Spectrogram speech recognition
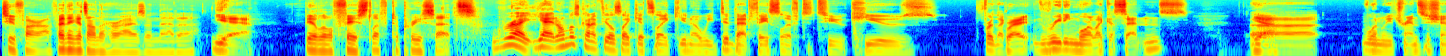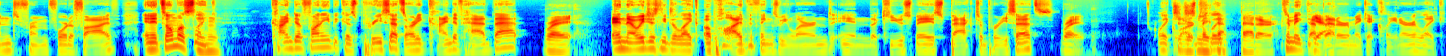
too far off. I think it's on the horizon that uh yeah be a little facelift to presets. Right. Yeah. It almost kind of feels like it's like, you know, we did that facelift to cues for like Right. reading more like a sentence. Yeah. Uh, when we transitioned from four to five. And it's almost like Mhm. kind of funny because presets already kind of had that. Right. And now we just need to like apply the things we learned in the queue space back to presets. Right. Like To just make that better. to make that Yeah. better, and make it cleaner, like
